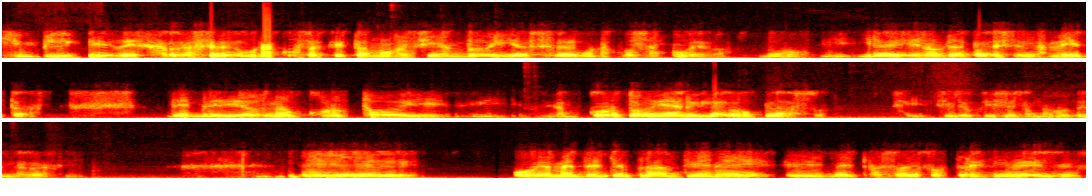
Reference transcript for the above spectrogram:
que implique dejar de hacer algunas cosas que estamos haciendo y hacer algunas cosas nuevas, ¿no? Y, ahí es donde aparecen las metas, de mediano, corto y, corto, mediano y largo plazo, si, si lo quisiéramos obtener así. Eh, obviamente este plan tiene eh, metas a esos tres niveles,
